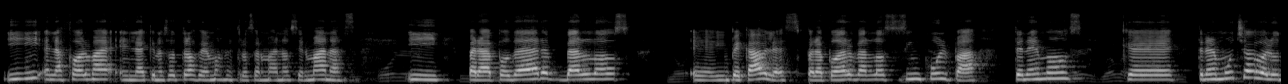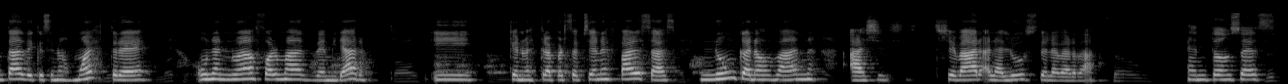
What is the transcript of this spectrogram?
y en la forma en la que nosotros vemos nuestros hermanos y hermanas. Y para poder verlos eh, impecables, para poder verlos sin culpa, tenemos que tener mucha voluntad de que se nos muestre una nueva forma de mirar y que nuestras percepciones falsas nunca nos van a llevar a la luz de la verdad. Entonces,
